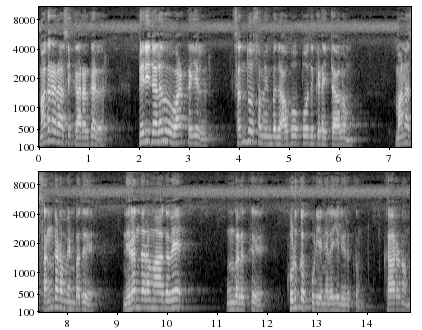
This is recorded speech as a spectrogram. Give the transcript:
மகர ராசிக்காரர்கள் பெரிதளவு வாழ்க்கையில் சந்தோஷம் என்பது அவ்வப்போது கிடைத்தாலும் மன சங்கடம் என்பது நிரந்தரமாகவே உங்களுக்கு கொடுக்கக்கூடிய நிலையில் இருக்கும். காரணம்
